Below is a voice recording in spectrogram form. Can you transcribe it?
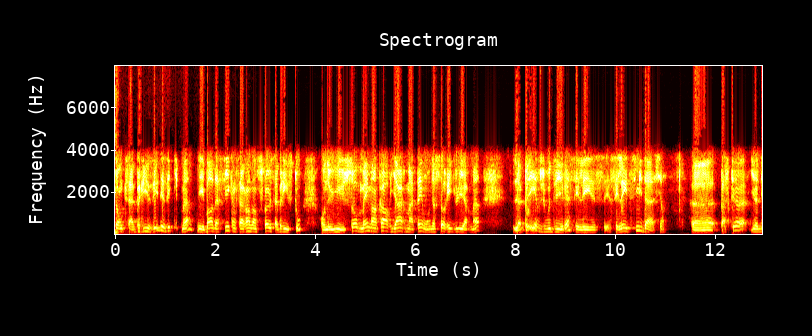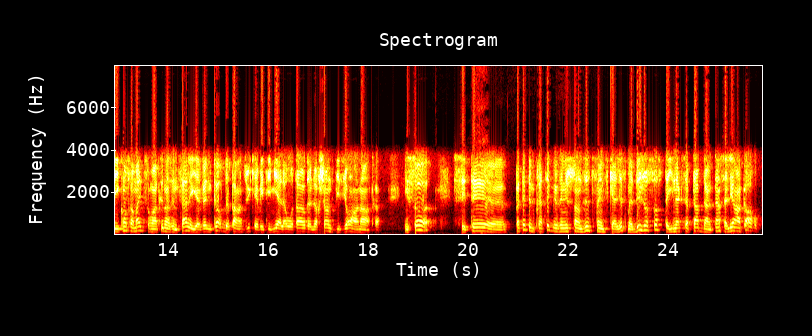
donc, ça a brisé des équipements. Les barres d'acier, quand ça rentre dans la souffleuse, ça brise tout. On a eu ça, même encore hier matin, on a ça régulièrement. Le pire, je vous dirais, c'est l'intimidation. parce qu'il y a des contremaîtres qui sont rentrés dans une salle et il y avait une corde de pendu qui avait été mise à la hauteur de leur champ de vision en entrant. Et ça, c'était euh, peut-être une pratique des années 70 du syndicalisme, mais déjà ça, c'était inacceptable dans le temps. Ça l'est encore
